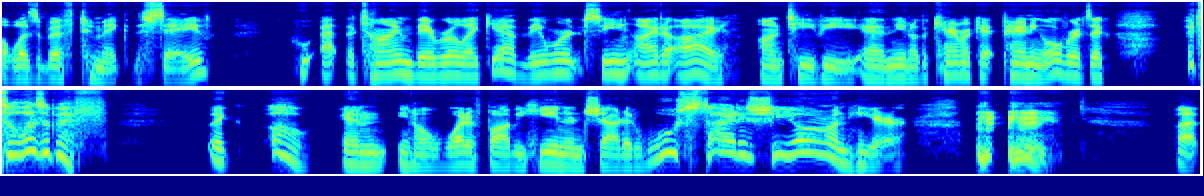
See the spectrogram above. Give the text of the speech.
Elizabeth to make the save, who at the time they were like, yeah, they weren't seeing eye to eye on TV. And, you know, the camera kept panning over. It's like, it's Elizabeth. Like, oh, and, you know, what if Bobby Heenan shouted, whose side is she on here? but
